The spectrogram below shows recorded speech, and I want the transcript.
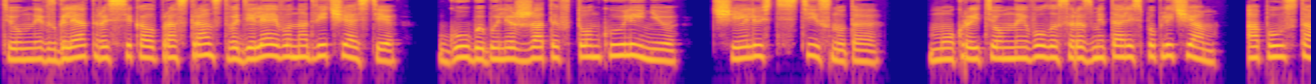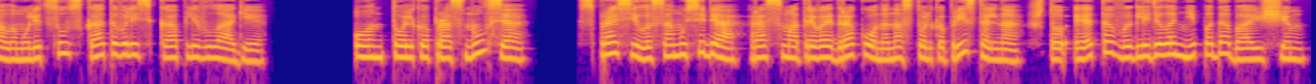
Темный взгляд рассекал пространство, деля его на две части. Губы были сжаты в тонкую линию, челюсть стиснута. Мокрые темные волосы разметались по плечам, а по усталому лицу скатывались капли влаги. Он только проснулся? Спросила саму себя, рассматривая дракона настолько пристально, что это выглядело неподобающим.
